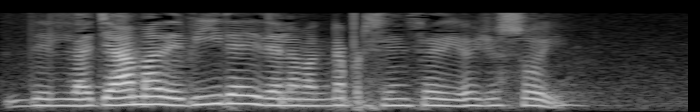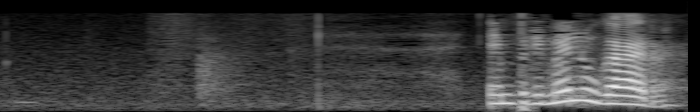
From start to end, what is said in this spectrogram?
de la llama de vida y de la magna presencia de Dios yo soy. En primer lugar,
